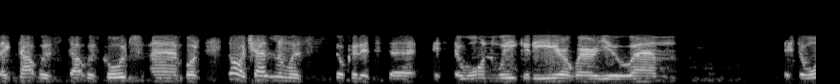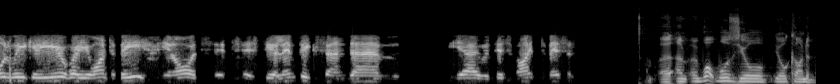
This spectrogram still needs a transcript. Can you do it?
like that was that was good. Um, but no, Cheltenham was look at it's the it's the one week of the year where you um, it's the one week of the year where you want to be. You know, it's it's, it's the Olympics and. Um, yeah, it was disappointing to miss it. Uh, and, and, what was your, your kind of?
